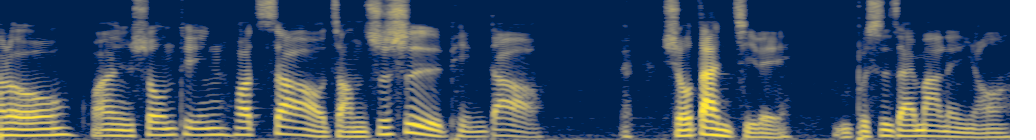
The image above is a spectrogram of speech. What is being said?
Hello，欢迎收听 What's Up 长知识频道。哎，修蛋几嘞？不是在骂你哦。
